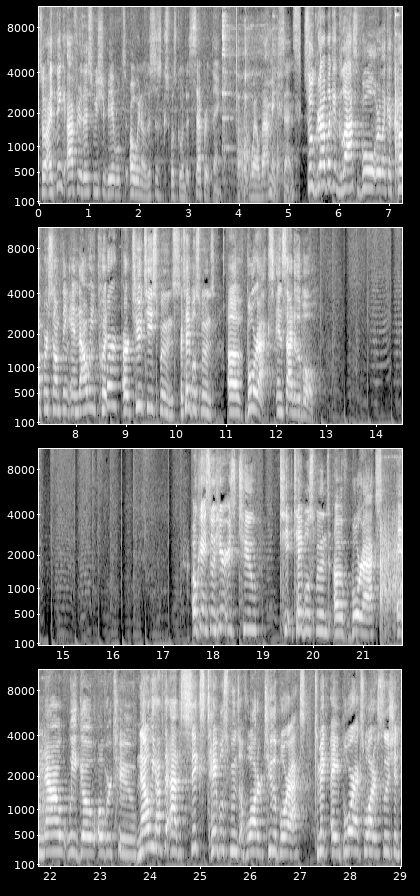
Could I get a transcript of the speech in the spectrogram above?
So I think after this we should be able to. Oh wait, no, this is supposed to go into a separate thing. Well, that makes sense. So grab like a glass bowl or like a cup or something, and now we put or two teaspoons or tablespoons of borax inside of the bowl. Okay, so here is two tablespoons of borax and now we go over to now we have to add six tablespoons of water to the borax to make a borax water solution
